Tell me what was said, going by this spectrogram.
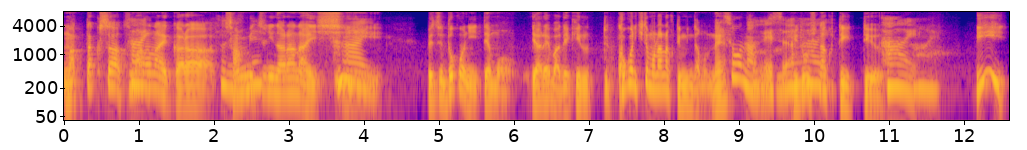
全くさつまらないからそうですね。3密にならないし、はい別にどこにいてもやればできるってここに来てもらわなくてもいいんだもんね。そうなんです。移動しなくていいっていう、はい、い。はい、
